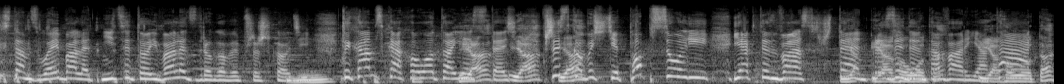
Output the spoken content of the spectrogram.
idź tam złej baletnicy, to i walec drogowy przeszkodzi. Ty chamska hołota. Ja? jesteś. Ja? Wszystko Ja? byście popsuli, jak ten wasz, ten prezydent hołota? awaria. Ja tak, hołota?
